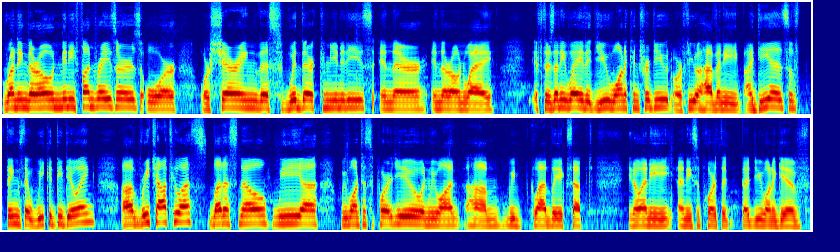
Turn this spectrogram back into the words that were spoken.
running their own mini fundraisers or, or sharing this with their communities in their, in their own way. If there's any way that you want to contribute or if you have any ideas of things that we could be doing, uh, reach out to us, let us know. We, uh, we want to support you and we want, um, we'd gladly accept you know, any, any support that, that you want to give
